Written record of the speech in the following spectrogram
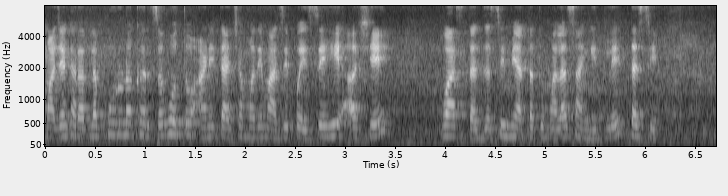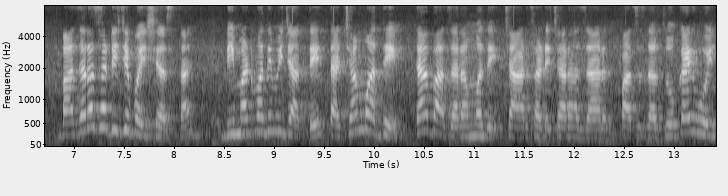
माझ्या घरातला पूर्ण खर्च होतो आणि त्याच्यामध्ये माझे पैसे हे असे वाचतात. जसे मी आता तुम्हाला सांगितले तसे. बाजारासाठी जे पैसे असतात डीमार्टमध्ये मी जाते. त्याच्यामध्ये त्या बाजारामध्ये चार साडेचार हजार पाच हजार जो काही होईल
